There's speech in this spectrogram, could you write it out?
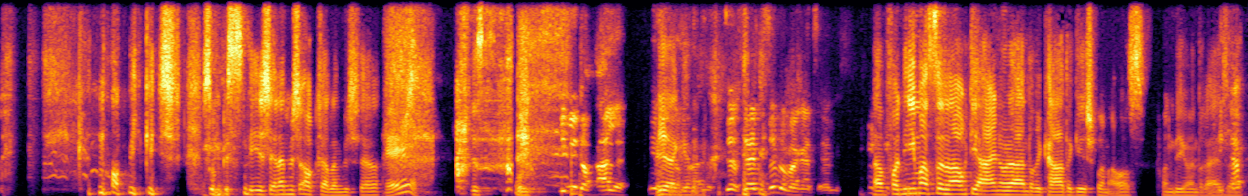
genau, wie ich. So ein bisschen, ich erinnere mich auch gerade an mich. Ja. ja. Das, wir doch alle. Wir ja, genau. Alle. Sind wir mal ganz ehrlich. Aber von ihm hast du dann auch die eine oder andere Karte, gehe ich von aus, von Leon Dreiser.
